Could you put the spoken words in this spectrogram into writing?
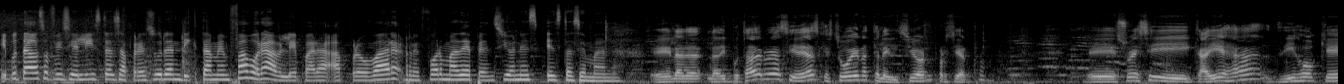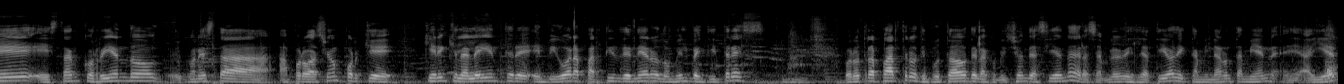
Diputados oficialistas apresuran dictamen favorable para aprobar reforma de pensiones esta semana. Eh, la, la, diputada de Nuevas Ideas, que estuvo en la televisión, por cierto, eh, Sueci Calleja, dijo que están corriendo con esta aprobación porque quieren que la ley entre en vigor a partir de enero de 2023. Por otra parte, los diputados de la Comisión de Hacienda de la Asamblea Legislativa dictaminaron también eh, ayer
